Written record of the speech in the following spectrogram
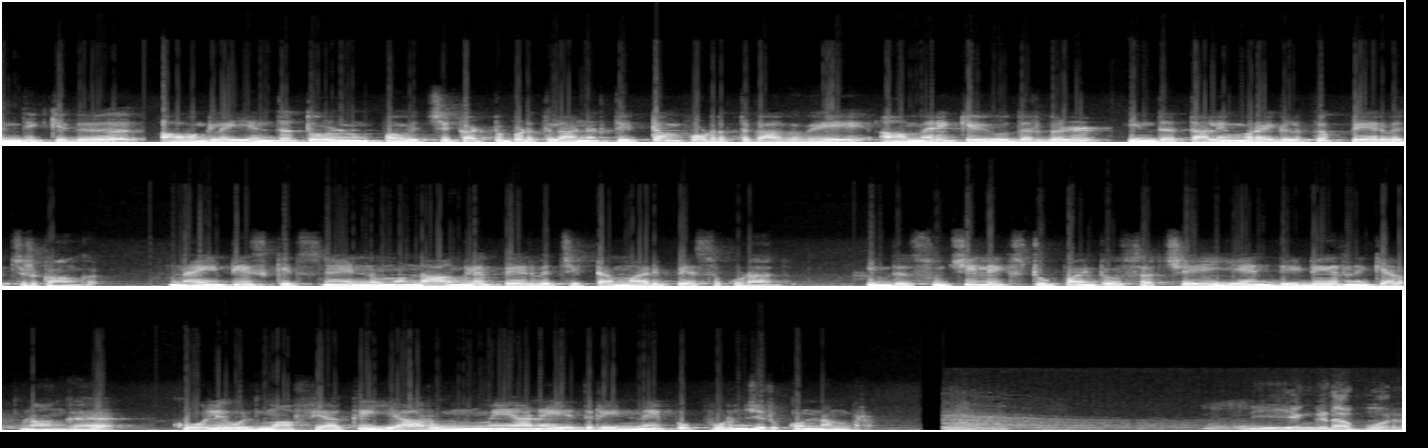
சிந்திக்குது அவங்கள எந்த தொழில்நுட்பம் வச்சு கட்டுப்படுத்தலான்னு திட்டம் போடுறதுக்காகவே அமெரிக்க யூதர்கள் இந்த தலைமுறைகளுக்கு பேர் வச்சிருக்காங்க. நைன்டிஸ் கிட்ஸ்னு இன்னமும் நாங்களே பேர் வச்சுக்கிட்ட மாதிரி பேசக்கூடாது. இந்த Suchi leaks two point O சர்ச்சை ஏன் திடீர்னு கிளப்புனாங்க? கோலிவுட் மாஃபியாவுக்கு யார் உண்மையான எதிரின்னு இப்போ புரிஞ்சிருக்கும்னு நம்புறேன். நீ எங்கடா போற?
